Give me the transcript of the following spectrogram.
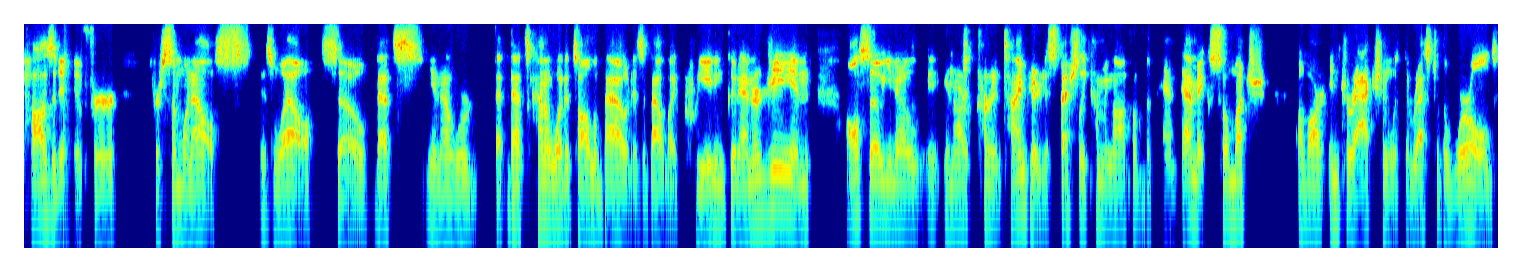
positive for for someone else as well. So that's, you know, we're that, that's kind of what it's all about is about like creating good energy. And also, you know, in, in our current time period, especially coming off of the pandemic, so much of our interaction with the rest of the world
